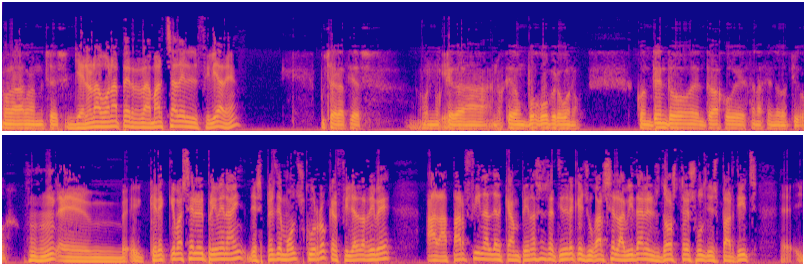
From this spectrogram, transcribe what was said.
Hola, buenas noches. I enhorabona per la marxa del filial, eh? Muchas gracias. Pues nos queda, nos queda un poco, pero bueno, contento del trabajo que están haciendo los chicos. Uh -huh. eh, crec que va ser el primer any, després de molts, Curro, que el filial arriba a la part final del campionat sense tindre que jugar-se la vida en els dos, tres últims partits. Eh,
